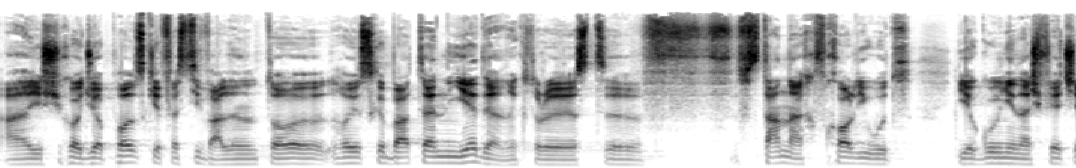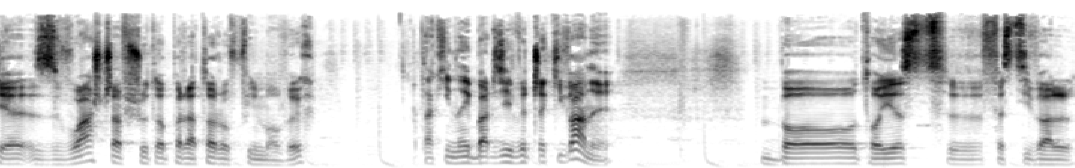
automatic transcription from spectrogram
A jeśli chodzi o polskie festiwale, no to, to jest chyba ten jeden, który jest w, w Stanach, w Hollywood i ogólnie na świecie, zwłaszcza wśród operatorów filmowych, taki najbardziej wyczekiwany, bo to jest festiwal,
